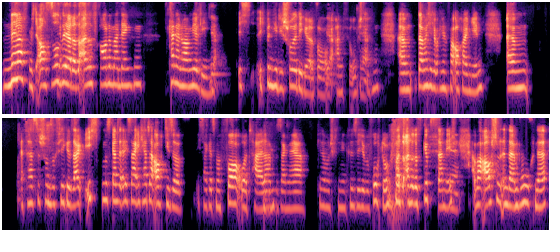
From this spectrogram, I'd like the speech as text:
nervt mich auch so ja. sehr, dass alle Frauen immer denken, kann ja nur an mir liegen. Ja. Ich, ich bin hier die Schuldige, so ja. Anführungsstrichen. Ja. Ähm, da möchte ich auf jeden Fall auch reingehen. Ähm, jetzt hast du schon so viel gesagt. Ich muss ganz ehrlich sagen, ich hatte auch diese, ich sage jetzt mal Vorurteile, mhm. habe gesagt, naja, Kinderwunschklinik, künstliche Befruchtung, was anderes gibt's da nicht. Aber auch schon in deinem Buch, ne,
